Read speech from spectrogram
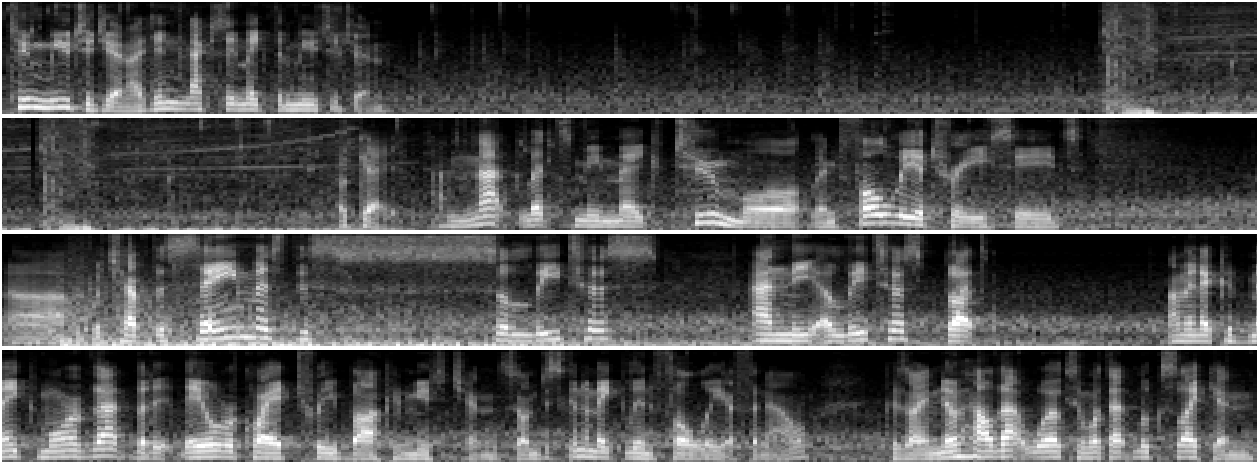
Two mutagen. I didn't actually make the mutagen. Okay, and that lets me make two more Linifolia tree seeds, uh, which have the same as the Solitus and the Elitus, but, I mean, I could make more of that, but it, they all require tree bark and mutagen, so I'm just going to make Linifolia for now, because I know how that works and what that looks like, and...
